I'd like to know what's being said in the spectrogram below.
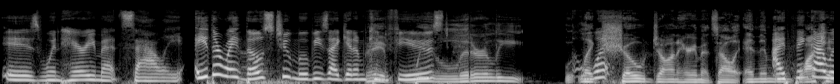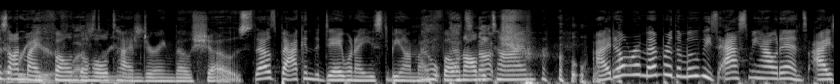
is When Harry Met Sally. Either way, those two movies, I get them Babe, confused. We literally like What? showed John Harry Met Sally, and then I think I was on my phone the last whole time years. during those shows. That was back in the day when I used to be on my No, phone all the time. true. I don't remember the movies. Ask me how it ends. I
